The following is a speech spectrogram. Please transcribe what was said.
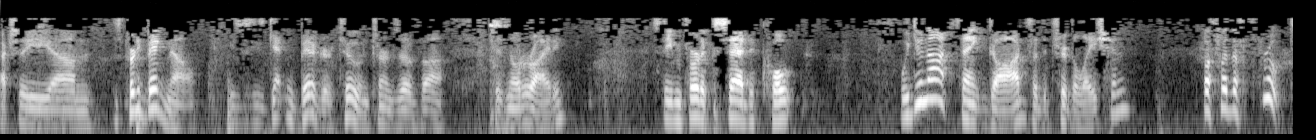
Actually, um, he's pretty big now. He's, he's getting bigger, too, in terms of uh, his notoriety. Stephen Furtick said, quote, We do not thank God for the tribulation, but for the fruit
